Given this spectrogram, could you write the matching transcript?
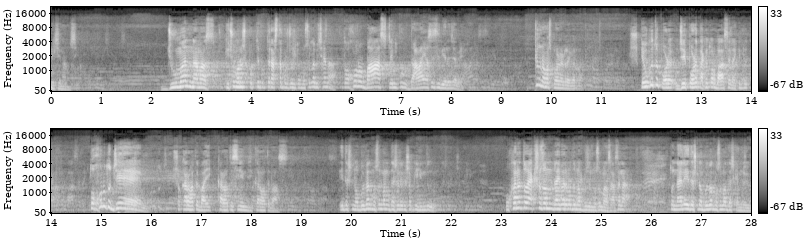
নিচে নামছি। জুমান নামাজ, কিছু মানুষ পড়তে পড়তে রাস্তা পর্যন্ত মুসল্লা বিছায় না, তখনও বাস, টেম্পু, দাঁড়ায় আছে সিরিয়ালে যাবে কেউ নামাজ পড়ে না ড্রাইভাররা। কেউ কেউ তো পড়ে, যে পড়ে তাকে তো আর বাসে নাই, কিন্তু তখনও তো জ্যাম। কারও হাতে বাইক, কারও হাতে সিএনজি, কারও হাতে বাস। এই দেশ নব্বই ভাগ মুসলমান, দেশ হলে সব কি হিন্দু? ওখানে তো একশো জন ড্রাইভারের মধ্যে নব্বই জন মুসলমান আছে আছে না? তো নাইলে এই দেশ নব্বই ভাগ মুসলমান দেশ কেমন হইব?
